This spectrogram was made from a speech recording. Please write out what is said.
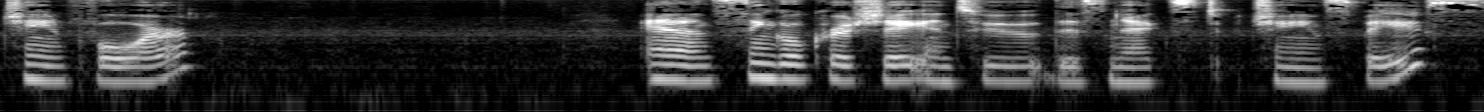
Chain four. And single crochet into this next chain space.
